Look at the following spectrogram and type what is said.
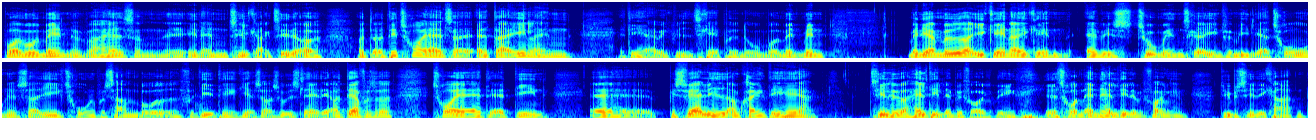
Hvorimod mændene var, havde sådan øh, en anden tilgang til det. Og, og, og det tror jeg altså, at der er en eller anden, at det her er jo ikke videnskab på nogen måde, men, men, men jeg møder igen og igen, at hvis to mennesker i en familie er troende, så er de ikke troende på samme måde, fordi det giver sig også udslag af det. Og derfor så tror jeg, at, at din øh, besværlighed omkring det her, tilhører halvdelen af befolkningen. Jeg tror, den anden halvdel af befolkningen dybest set ikke har den.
